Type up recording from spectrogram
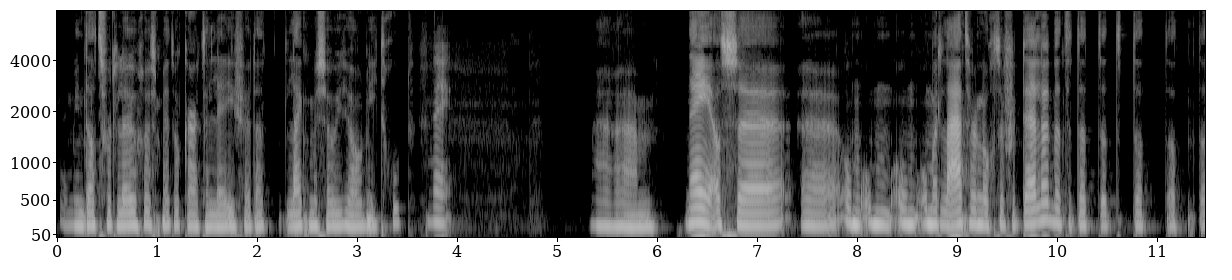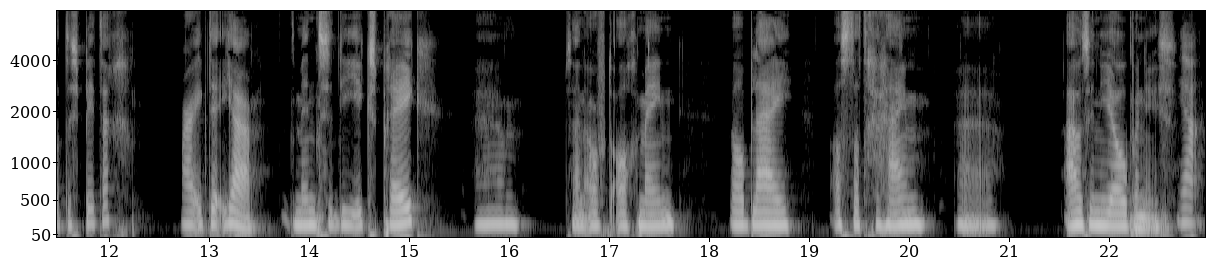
om in dat soort leugens met elkaar te leven, dat lijkt me sowieso niet goed. Nee. Maar ehm, nee, als, uh, uh, om, om, om, om het later nog te vertellen, dat, dat, dat, dat, dat, dat is pittig. Maar ik de, ja, de mensen die ik spreek ehm, zijn over het algemeen wel blij als dat geheim uh, out in the open is. Ja.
